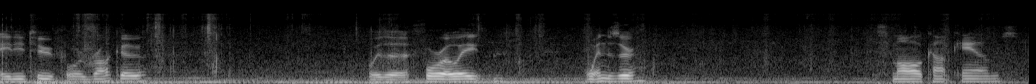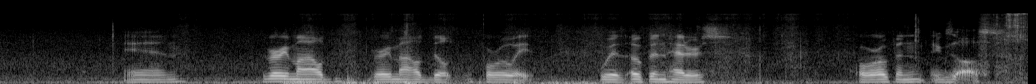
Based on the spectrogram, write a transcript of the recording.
82 Ford Bronco with a 408 Windsor, small comp cams, and very mild, very mild built 408 with open headers or open exhaust.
